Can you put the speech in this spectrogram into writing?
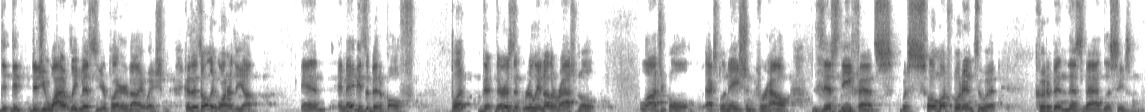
did, did, did you wildly miss in your player evaluation? Because it's only one or the other. And, and maybe it's a bit of both, but there, there isn't really another rational, logical explanation for how this defense, with so much put into it, could have been this bad this season.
